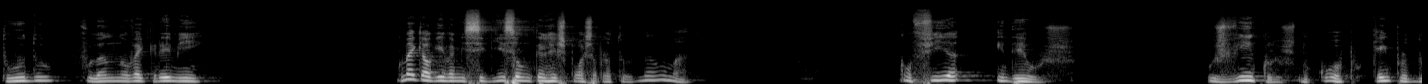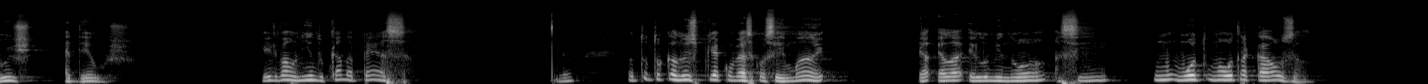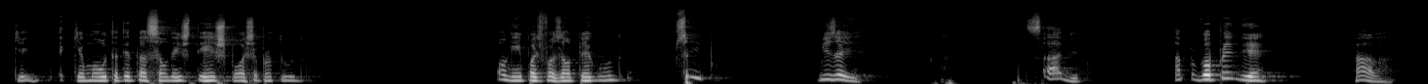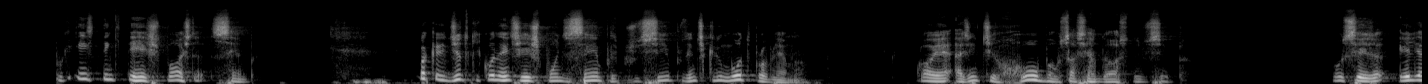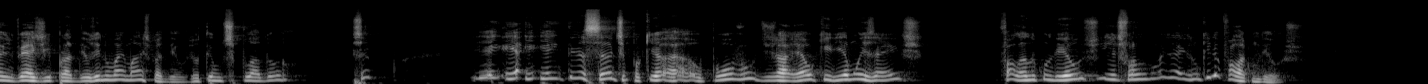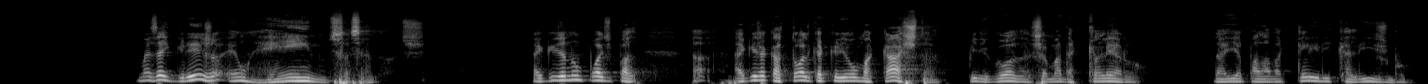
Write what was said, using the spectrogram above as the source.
tudo, fulano não vai crer em mim. Como é que alguém vai me seguir se eu não tenho resposta para tudo? Não, mano. Confia em Deus. Os vínculos no corpo, quem produz é Deus. Ele vai unindo cada peça. Eu estou tocando isso porque a conversa com essa irmã, ela iluminou assim um, outro, uma outra causa, que, que é uma outra tentação da gente ter resposta para tudo. Alguém pode fazer uma pergunta? Sei. Diz aí. Sabe? Ah, vou aprender. Fala. Por que a gente tem que ter resposta sempre? Eu acredito que quando a gente responde sempre para os discípulos, a gente cria um outro problema. Qual é? A gente rouba o sacerdócio do discípulo. Ou seja, ele ao invés de ir para Deus, ele não vai mais para Deus. Eu tenho um discipulador. É, e é, é, interessante, porque o povo de Israel queria Moisés falando com Deus e eles falando com Moisés. Não queriam falar com Deus. Mas a igreja é um reino de sacerdotes. A igreja não pode passar. A igreja católica criou uma casta perigosa chamada clero. Daí a palavra clericalismo,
